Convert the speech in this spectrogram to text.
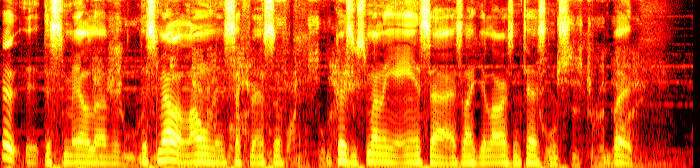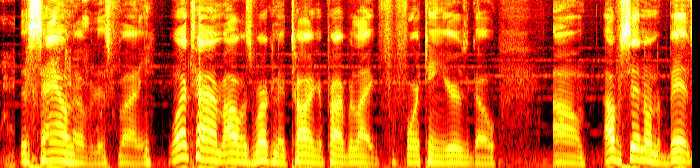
The smell of it, the smell alone is offensive because you're smelling your insides like your large intestines. But the sound of it is funny. One time I was working at Target, probably like 14 years ago. Um, I was sitting on the bench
